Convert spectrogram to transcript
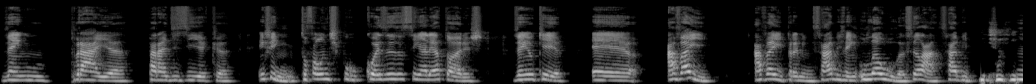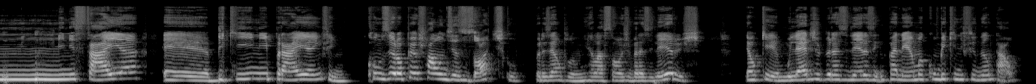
vem praia paradisíaca. Enfim, tô falando, tipo, coisas assim aleatórias. Vem o quê? É. Havaí. Havaí pra mim, sabe? Vem ula ula, sei lá, sabe? Mini saia, é, biquíni, praia, enfim. Quando os europeus falam de exótico, por exemplo, em relação aos brasileiros, é o quê? Mulheres brasileiras em Ipanema com biquíni fio dental,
